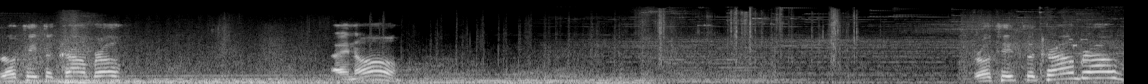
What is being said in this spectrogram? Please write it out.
Rotate the crown, bro. I know. Rotate the crown, bro.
